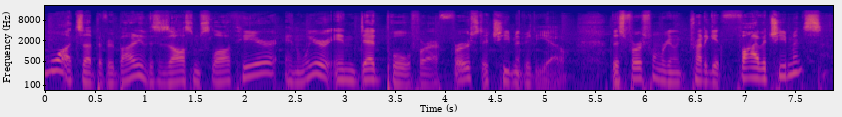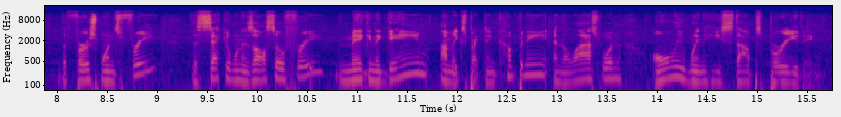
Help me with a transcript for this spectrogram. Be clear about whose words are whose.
Speaker 1: What's up, everybody? This is Awesome Sloth here, and we're in Deadpool for our first achievement video. This first one, we're going to try to get five achievements. The first one's free, the second one is also free, making a game, I'm expecting company, and the last one, only when he stops breathing.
